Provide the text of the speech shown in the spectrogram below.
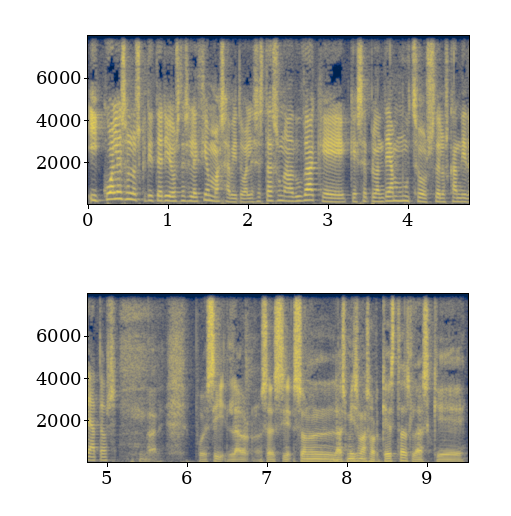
¿Y cuáles son los criterios de selección más habituales? Esta es una duda que, se plantean muchos de los candidatos. Vale, pues sí, son las mismas orquestas las que,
